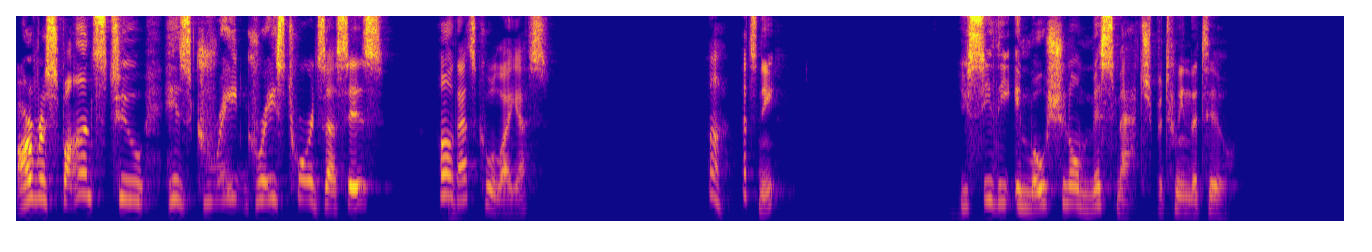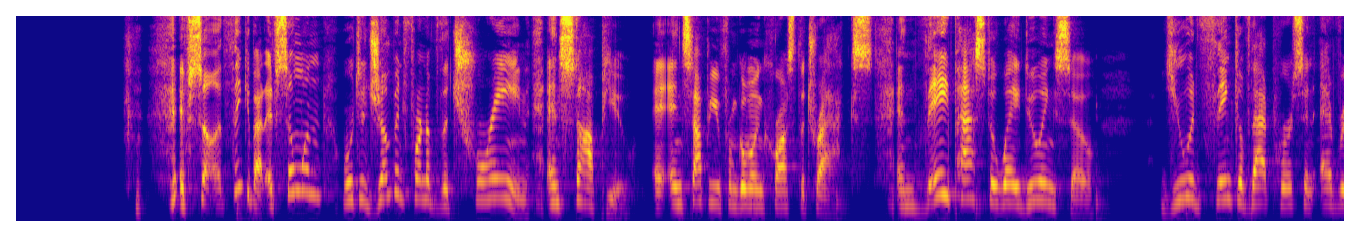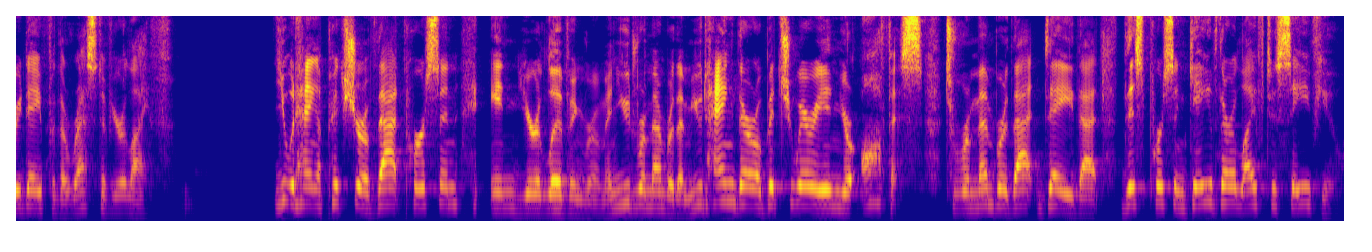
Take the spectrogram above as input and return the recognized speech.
our response to his great grace towards us is, oh, that's cool, I guess. Huh, that's neat. You see the emotional mismatch between the two. if so, think about it. If someone were to jump in front of the train and stop you, and stop you from going across the tracks, and they passed away doing so, you would think of that person every day for the rest of your life. You would hang a picture of that person in your living room and you'd remember them. You'd hang their obituary in your office to remember that day that this person gave their life to save you.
